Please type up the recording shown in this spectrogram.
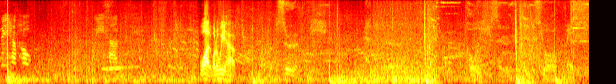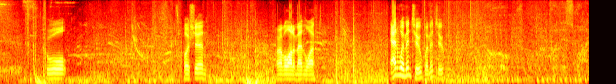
We have hope. We have What? What do we have? Observe me and learn. Poison fills your veins. Cool. Let's push in. I Don't have a lot of men left. And women too. Women too. No hope for this one.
